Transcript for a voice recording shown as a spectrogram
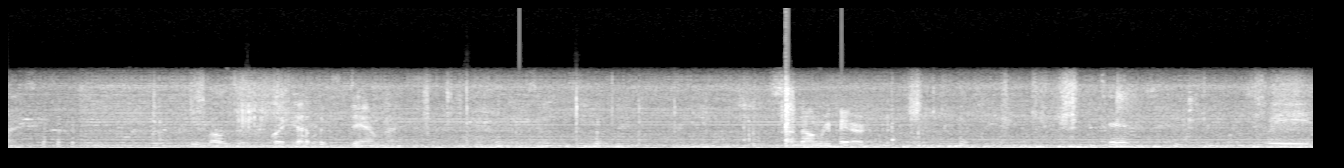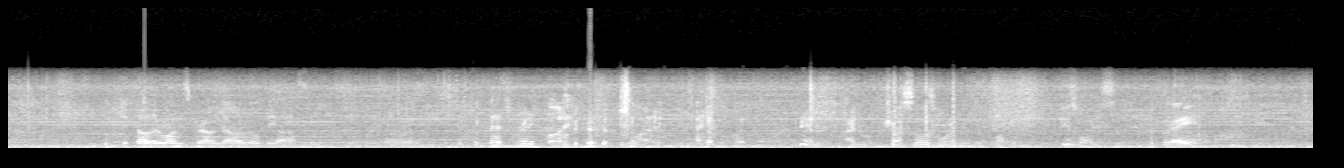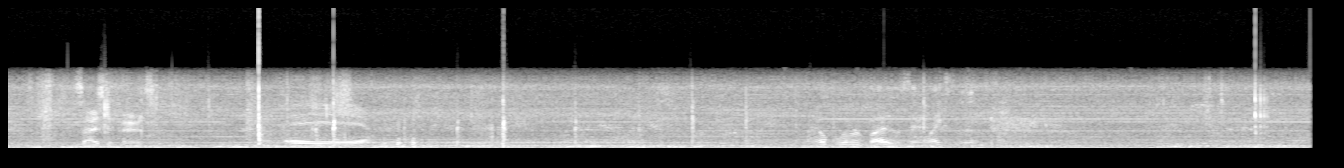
nice. He loves it. Like that looks damn nice. Sundown repair. Ten. We get the other ones ground down, it'll be awesome. Oh, that's pretty funny. Why? I don't know. I don't trust those more than the fucking these ones. Right? Size comparison. Hey. I hope whoever buys this thing likes it.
